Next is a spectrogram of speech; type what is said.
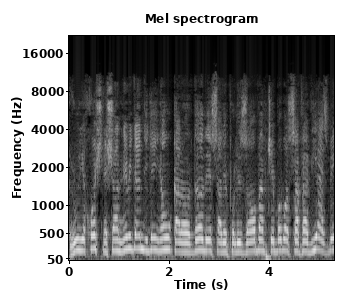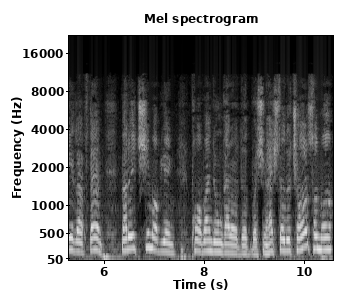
روی خوش نشان نمیدن. دیگه اینا اون قرارداد سر پل زابم که بابا صفوی از بین رفتن. برای چی ما بیایم پابند اون قرارداد باشیم؟ 84 سال ما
